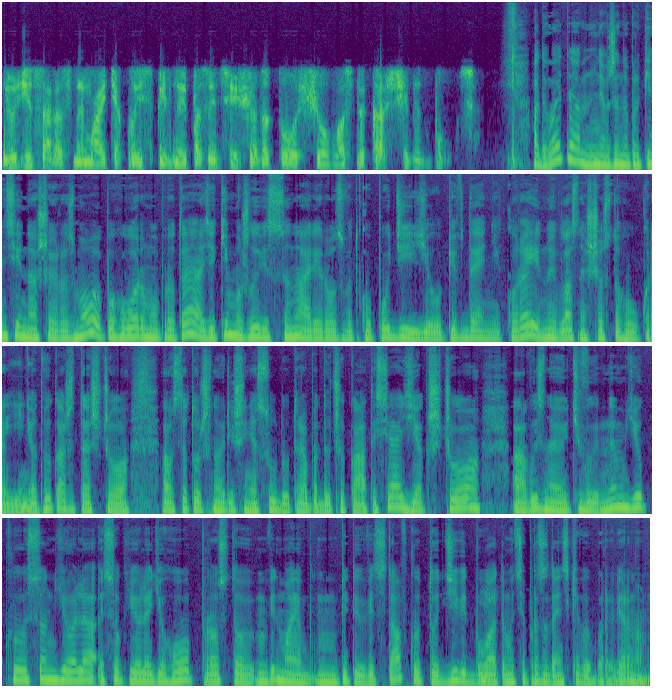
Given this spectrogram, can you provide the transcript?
і, і зараз не мають якоїсь спільної позиції щодо того, що власне кажучи відбулося. А давайте вже наприкінці нашої розмови поговоримо про те, які можливі сценарії розвитку подій у південній Кореї. Ну і власне що з того Україні. От ви кажете, що остаточного рішення суду треба дочекатися. Якщо визнають винним Юк Сон Йоля Сок Йоля, його просто він має піти у відставку. Тоді відбуватимуться президентські вибори. Вірно?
